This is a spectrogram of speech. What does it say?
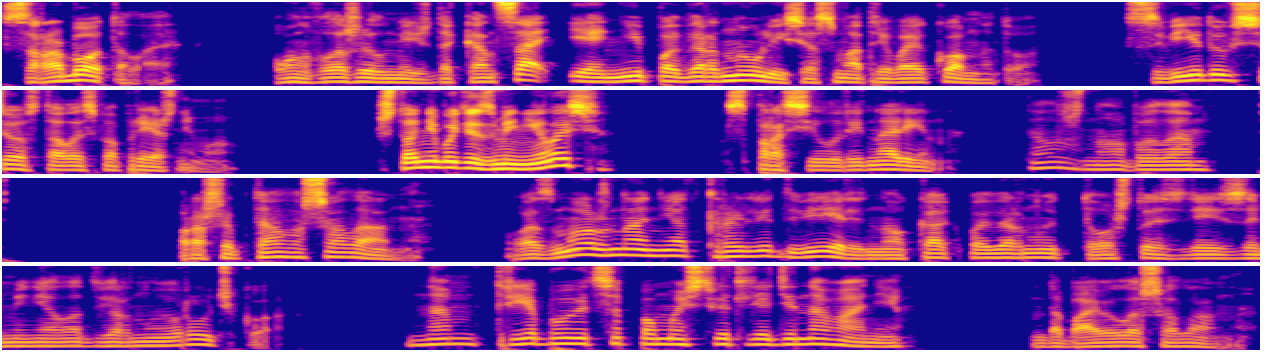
Сработало. Он вложил меч до конца, и они повернулись, осматривая комнату. С виду все осталось по-прежнему. «Что-нибудь изменилось?» – спросил Ринарин. «Должно было», – прошептала Шалан. Возможно, они открыли дверь, но как повернуть то, что здесь заменяло дверную ручку? «Нам требуется помощь Светледи Навани», – добавила Шалан.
